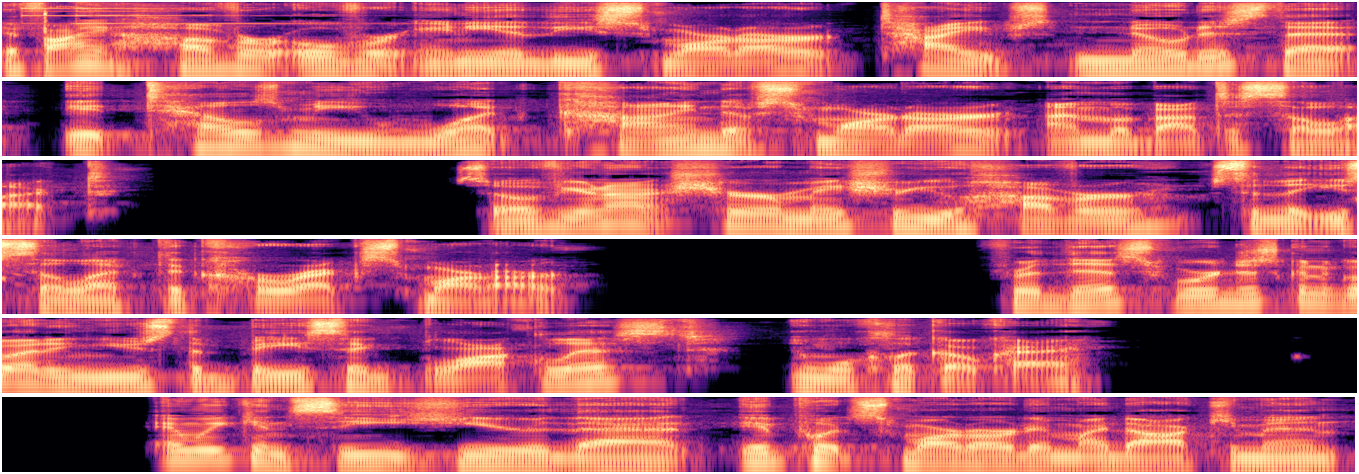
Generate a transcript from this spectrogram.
if I hover over any of these SmartArt types, notice that it tells me what kind of SmartArt I'm about to select. So if you're not sure, make sure you hover so that you select the correct SmartArt. For this, we're just going to go ahead and use the basic block list and we'll click OK. And we can see here that it put SmartArt in my document.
